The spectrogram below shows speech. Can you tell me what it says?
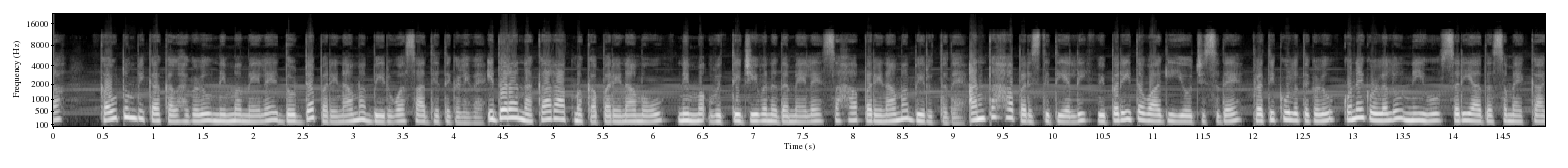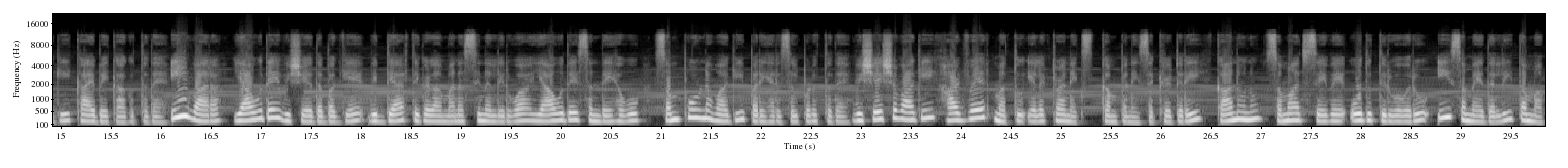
ಕೌಟುಂಬಿಕ ಕಲಹಗಳು ನಿಮ್ಮ ಮೇಲೆ ದೊಡ್ಡ ಪರಿಣಾಮ ಬೀರುವ ಸಾಧ್ಯತೆಗಳಿವೆ. ಇದರ ನಕಾರಾತ್ಮಕ ಪರಿಣಾಮವು ನಿಮ್ಮ ವೃತ್ತಿ ಜೀವನದ ಮೇಲೆ ಸಹ ಪರಿಣಾಮ ಬೀರುತ್ತದೆ. ಅಂತಹ ಪರಿಸ್ಥಿತಿಯಲ್ಲಿ ವಿಪರೀತವಾಗಿ ಯೋಚಿಸದೆ ಪ್ರತಿಕೂಲತೆಗಳು ಕೊನೆಗೊಳ್ಳಲು ನೀವು ಸರಿಯಾದ ಸಮಯಕ್ಕಾಗಿ ಕಾಯಬೇಕಾಗುತ್ತದೆ. ಈ ವಾರ ಯಾವುದೇ ವಿಷಯದ ಬಗ್ಗೆ ವಿದ್ಯಾರ್ಥಿಗಳ ಮನಸ್ಸಿನಲ್ಲಿರುವ ಯಾವುದೇ ಸಂದೇಹವು ಸಂಪೂರ್ಣವಾಗಿ ಪರಿಹರಿಸಲ್ಪಡುತ್ತದೆ. ವಿಶೇಷವಾಗಿ ಹಾರ್ಡ್ವೇರ್ ಮತ್ತು ಎಲೆಕ್ಟ್ರಾನಿಕ್ಸ್ ಕಂಪನಿ ಸೆಕ್ರೆಟರಿ, ಕಾನೂನು, ಸಮಾಜ ಸೇವೆ ಓದುತ್ತಿರುವವರು ಈ ಸಮಯದಲ್ಲಿ ತಮ್ಮ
